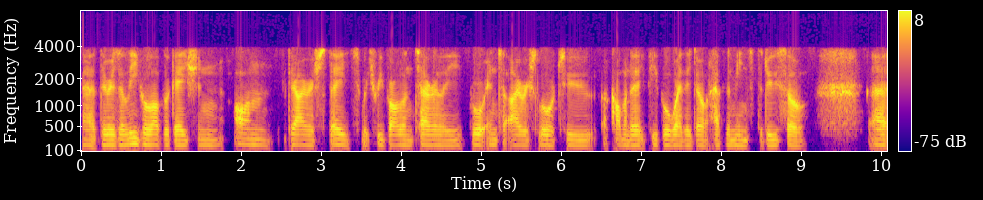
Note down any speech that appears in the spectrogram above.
Uh, there is a legal obligation on the Irish state, which we voluntarily brought into Irish law to accommodate people where they don't have the means to do so. Uh,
